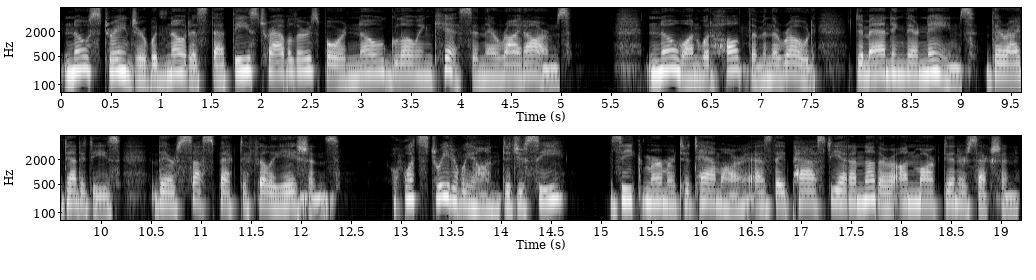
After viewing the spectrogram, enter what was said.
no stranger would notice that these travelers bore no glowing kiss in their right arms. No one would halt them in the road, demanding their names, their identities, their suspect affiliations. What street are we on? Did you see? Zeke murmured to Tamar as they passed yet another unmarked intersection.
